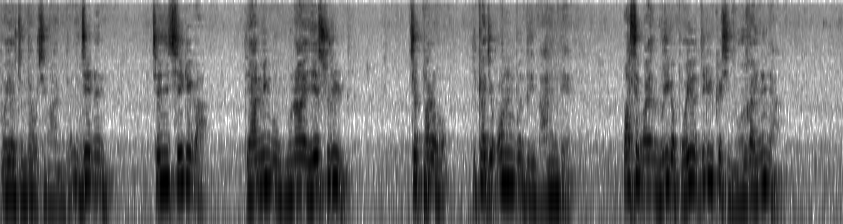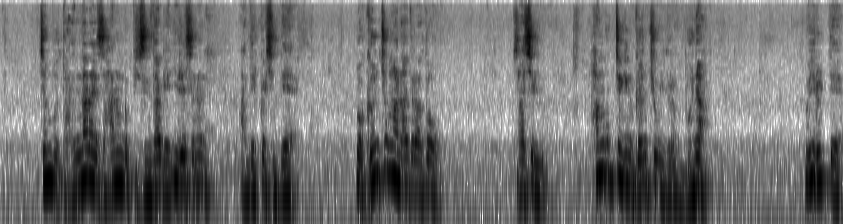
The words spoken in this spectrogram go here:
보여준다고 생각합니다. 이제는 전 세계가 대한민국 문화 예술을 접하러 이까지 오는 분들이 많은데 와서 과연 우리가 보여드릴 것이 뭐가 있느냐? 전부 다른 나라에서 하는 것 비슷하게 이래서는 안 될 것인데 뭐 건축만 하더라도 사실 한국적인 건축이 그럼 뭐냐? 뭐 이럴 때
